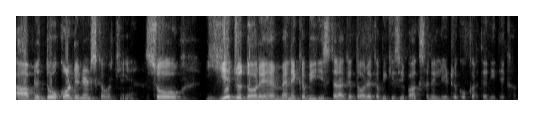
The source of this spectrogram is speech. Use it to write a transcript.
आपने दो कॉन्टिनेंट्स कवर किए हैं। सो ये जो दौरे हैं मैंने कभी इस तरह के दौरे कभी किसी पाकिस्तानी लीडर को करते नहीं देखा।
